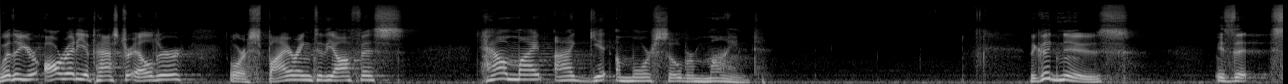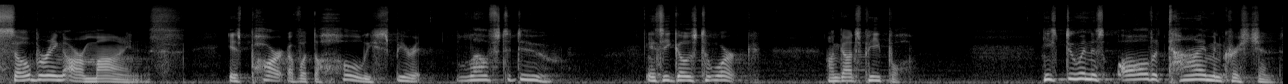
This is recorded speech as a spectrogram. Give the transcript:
Whether you're already a pastor elder or aspiring to the office, how might I get a more sober mind? The good news is that sobering our minds is part of what the Holy Spirit loves to do as He goes to work on God's people. He's doing this all the time in Christians,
